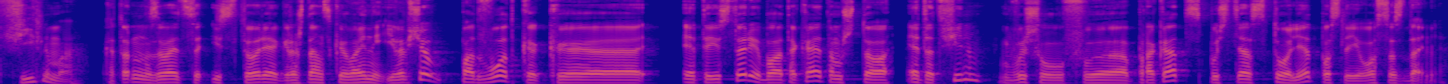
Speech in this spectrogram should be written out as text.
фильма, который называется «История гражданской войны». И вообще подводка к э, этой истории была такая о том, что этот фильм вышел в прокат спустя 100 лет после его создания.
